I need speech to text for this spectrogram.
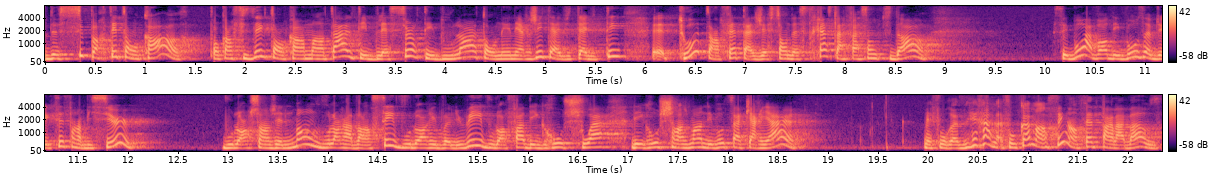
de supporter ton corps, ton corps physique, ton corps mental, tes blessures, tes douleurs, ton énergie, ta vitalité, euh, tout en fait, ta gestion de stress, la façon que tu dors. C'est beau avoir des beaux objectifs ambitieux, vouloir changer le monde, vouloir avancer, vouloir évoluer, vouloir faire des gros choix, des gros changements au niveau de sa carrière. Mais il faut revenir à il faut commencer en fait par la base.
